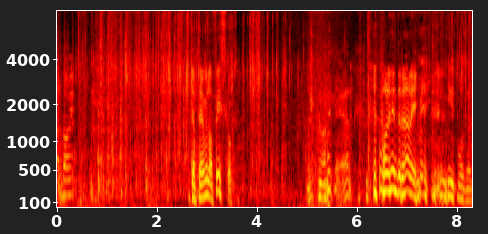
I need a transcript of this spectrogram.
Här tar vi. Kapten vill ha fisk också. Ja, det är. Var det inte där i? Ingen påse.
